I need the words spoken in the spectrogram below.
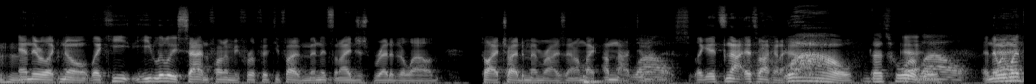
Mm-hmm. And they were like, no, like he he literally sat in front of me for 55 minutes, and I just read it aloud. So I tried to memorize it. And I'm like, I'm not Wow. doing this. Like it's not it's not gonna happen. Wow, that's horrible. Wow. And then we went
